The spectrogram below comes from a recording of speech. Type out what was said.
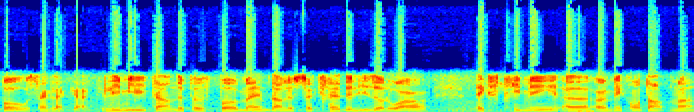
pas au sein de la CAQ. Les militants ne peuvent pas, même dans le secret de l'isoloir, exprimer euh, un mécontentement.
